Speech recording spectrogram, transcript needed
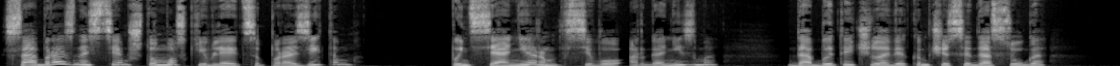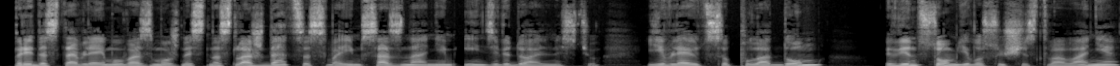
Сообразно с тем, что мозг является паразитом, пансионером всего организма — добытые человеком часы досуга, предоставляя ему возможность наслаждаться своим сознанием и индивидуальностью, являются плодом, венцом его существования,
